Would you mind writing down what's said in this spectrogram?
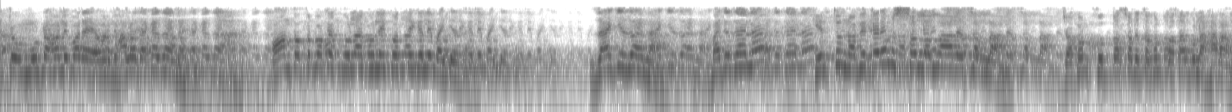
একটু মোটা হলে পরে ওর ভালো দেখা যায় না অন্তত পক্ষে কোলাকুলি করতে গেলে বাইকে যায়। কি যায় না? বাইতে যায় না? কিন্তু নবী করিম সাল্লাম যখন খুতবা চলে তখন কথা বলা হারাম।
